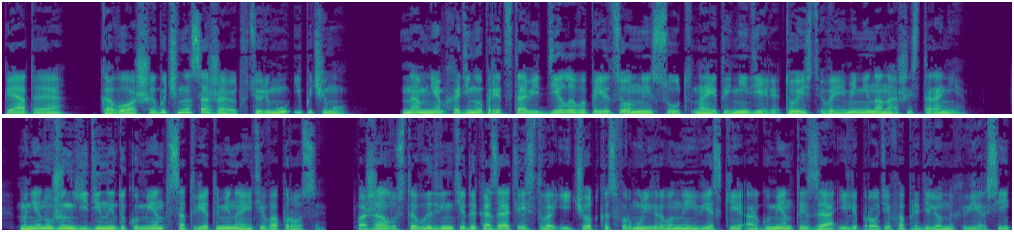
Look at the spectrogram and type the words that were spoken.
Пятое. Кого ошибочно сажают в тюрьму и почему? Нам необходимо представить дело в апелляционный суд на этой неделе, то есть время не на нашей стороне. Мне нужен единый документ с ответами на эти вопросы. Пожалуйста, выдвиньте доказательства и четко сформулированные веские аргументы за или против определенных версий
